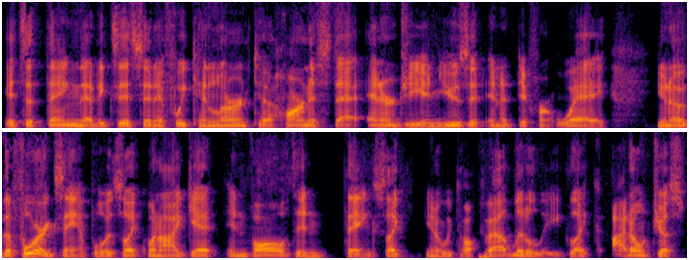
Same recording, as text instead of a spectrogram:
it's a thing that exists, and if we can learn to harness that energy and use it in a different way, you know, the for example is like when I get involved in things like you know we talked about little league. Like I don't just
